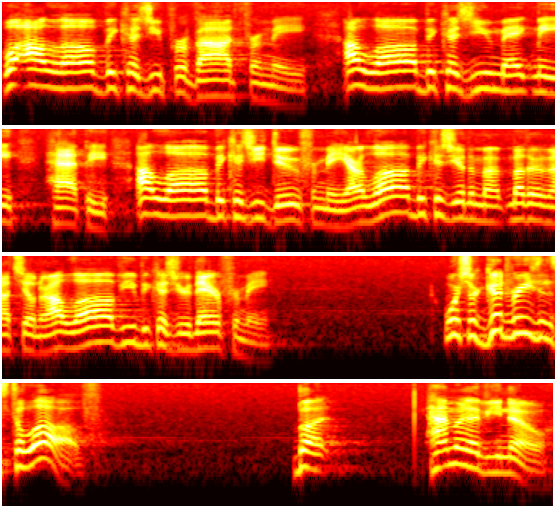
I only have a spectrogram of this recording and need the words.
Well, I love because you provide for me. I love because you make me happy. I love because you do for me. I love because you're the mother of my children. I love you because you're there for me which are good reasons to love. But how many of you know?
